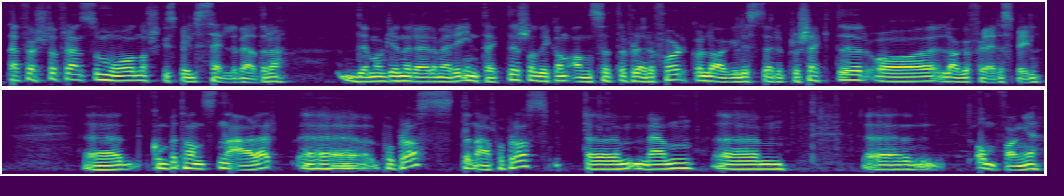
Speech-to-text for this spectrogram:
Nei, først og fremst så må norske spill selge bedre. Det må generere mer inntekter, så de kan ansette flere folk og lage litt større prosjekter og lage flere spill. Eh, kompetansen er der eh, på plass, den er på plass, eh, men omfanget,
